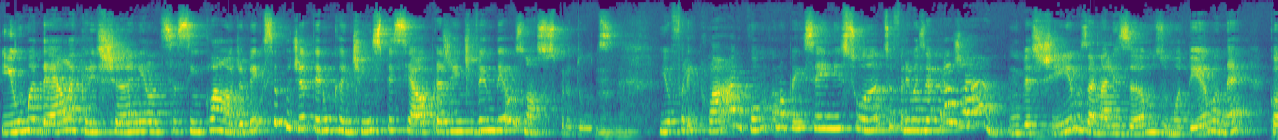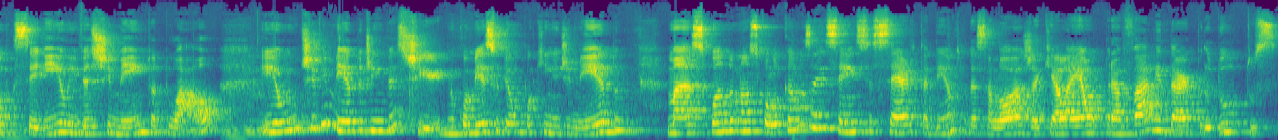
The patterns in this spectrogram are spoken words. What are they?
e uma delas, a Cristiane, ela disse assim: Cláudia, bem que você podia ter um cantinho especial para a gente vender os nossos produtos. Uhum. E eu falei: Claro, como que eu não pensei nisso antes? Eu falei: Mas é para já. Investimos, analisamos o modelo, né? Como que seria o investimento atual. Uhum. E eu não tive medo de investir. No começo deu um pouquinho de medo, mas quando nós colocamos a essência certa dentro dessa loja, que ela é para validar produtos,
